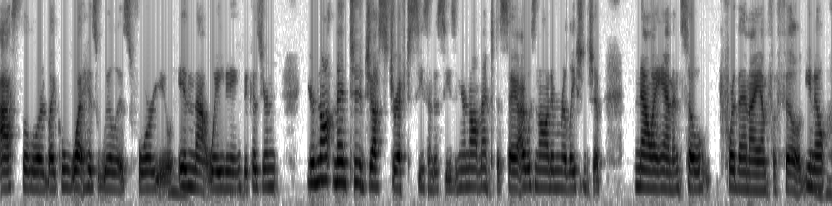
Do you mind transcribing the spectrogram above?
ask the lord like what his will is for you mm-hmm. in that waiting because you're you're not meant to just drift season to season you're not meant to say i was not in relationship now I am. And so for then I am fulfilled. You know, mm-hmm.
